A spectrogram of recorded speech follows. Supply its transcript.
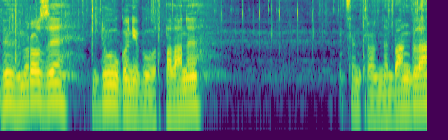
Były mrozy, długo nie było odpalane. Centralne bangla.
